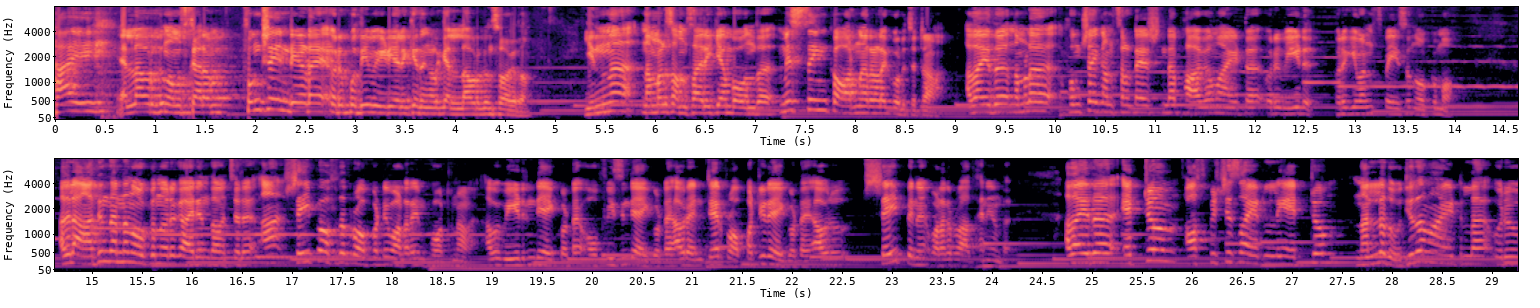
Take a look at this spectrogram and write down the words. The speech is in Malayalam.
ഹായ് എല്ലാവർക്കും നമസ്കാരം. ഫങ്ഷൻ ഇന്ത്യയുടെ ഒരു പുതിയ വീഡിയോയിലേക്ക് നിങ്ങൾക്ക് എല്ലാവർക്കും സ്വാഗതം. ഇന്ന് നമ്മൾ സംസാരിക്കാൻ പോകുന്നത് മിസ്സിംഗ് കോർണറുകളെ കുറിച്ചിട്ടാണ്. അതായത് നമ്മൾ ഫുങ്ഷ കൺസൾട്ടേഷന്റെ ഭാഗമായിട്ട് ഒരു വീട് ഒരു ഗിവൺ സ്പേസ് നോക്കുമ്പോൾ അതിൽ ആദ്യം തന്നെ നോക്കുന്ന ഒരു കാര്യം എന്താ വെച്ചാൽ ആ ഷേപ്പ് ഓഫ് ദ പ്രോപ്പർട്ടി വളരെ ഇമ്പോർട്ടന്റ് ആണ്. അപ്പോൾ വീടിന്റെ ആയിക്കോട്ടെ ഓഫീസിന്റെ ആയിക്കോട്ടെ ആ ഒരു എന്റയർ പ്രോപ്പർട്ടിയുടെ ആയിക്കോട്ടെ ആ ഒരു ഷേപ്പിന് വളരെ പ്രാധാന്യമുണ്ട്. അതായത് ഏറ്റവും ഓസ്പിഷ്യസ് ആയിട്ടുള്ള ഏറ്റവും നല്ലത് ഉചിതമായിട്ടുള്ള ഒരു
